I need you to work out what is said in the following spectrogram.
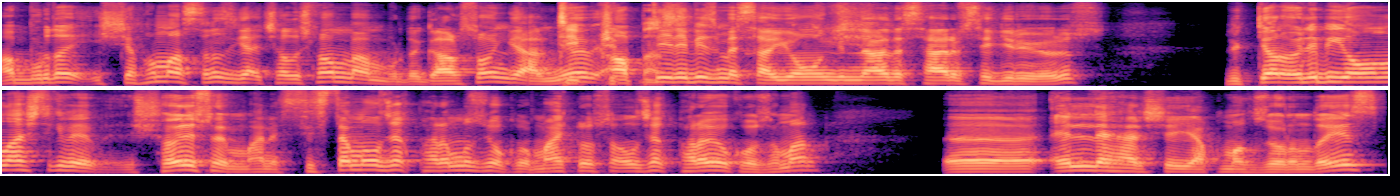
abi burada iş yapamazsınız gel çalışmam ben burada. Garson gelmiyor. Abdi ile biz mesela yoğun günlerde servise giriyoruz. Dükkan öyle bir yoğunlaştı ki ve şöyle söyleyeyim hani sistem alacak paramız yok. Microsoft alacak para yok o zaman. Ee, elle her şeyi yapmak zorundayız.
